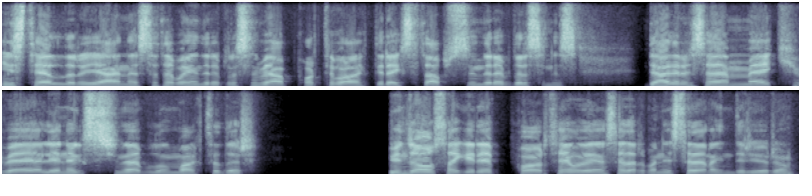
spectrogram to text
installer'ı yani setup'ı indirebilirsiniz veya portable olarak direkt setup'sız indirebilirsiniz. Diğerleri ise Mac ve Linux içinde bulunmaktadır. Windows'a girip portable installer ben installer'ı indiriyorum.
